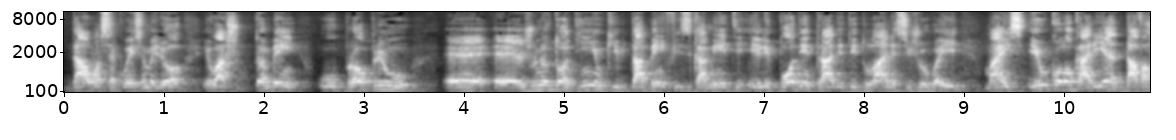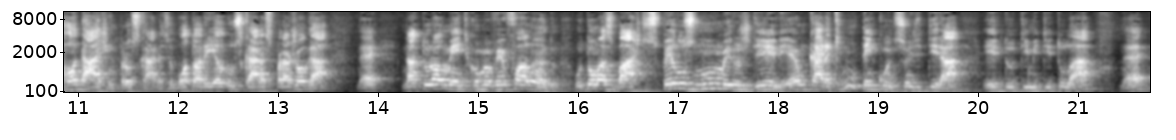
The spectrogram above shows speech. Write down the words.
dar uma sequência melhor. Eu acho também o próprio é, é, Júnior Todinho, que está bem fisicamente, ele pode entrar de titular nesse jogo aí, mas eu colocaria, dava rodagem para os caras, eu botaria os caras para jogar. Né? Naturalmente, como eu venho falando, o Thomas Bastos, pelos números dele, é um cara que não tem condições de tirar ele do time titular, né?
